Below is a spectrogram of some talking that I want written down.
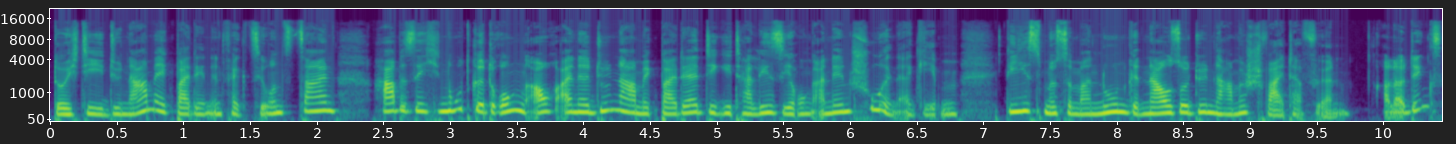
Durch die Dynamik bei den Infektionszahlen habe sich notgedrungen auch eine Dynamik bei der Digitalisierung an den Schulen ergeben. Dies müsse man nun genauso dynamisch weiterführen. Allerdings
